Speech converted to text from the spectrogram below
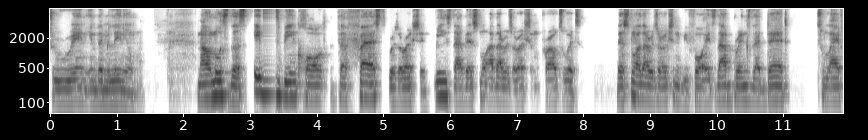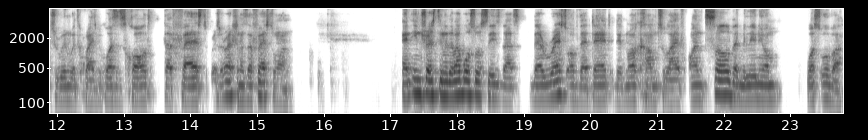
to reign in the millennium. Now, note this it's being called the first resurrection, means that there's no other resurrection prior to it. There's no other resurrection before it that brings the dead to life to reign with Christ because it's called the first resurrection. It's the first one. And interestingly, the Bible also says that the rest of the dead did not come to life until the millennium was over,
